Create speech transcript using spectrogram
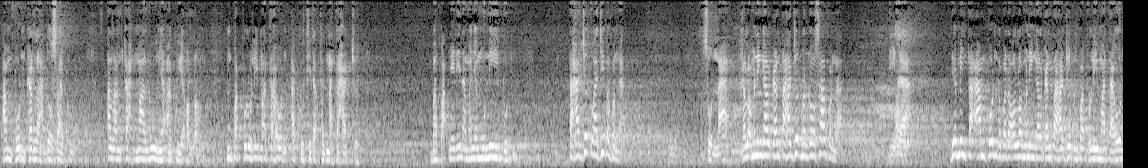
ampunkanlah dosaku. Alangkah malunya aku ya Allah. 45 tahun aku tidak pernah tahajud. Bapaknya ini namanya Munibun. Tahajud wajib apa enggak? Sunat. Kalau meninggalkan tahajud berdosa apa enggak? Tidak. Dia minta ampun kepada Allah meninggalkan tahajud 45 tahun.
